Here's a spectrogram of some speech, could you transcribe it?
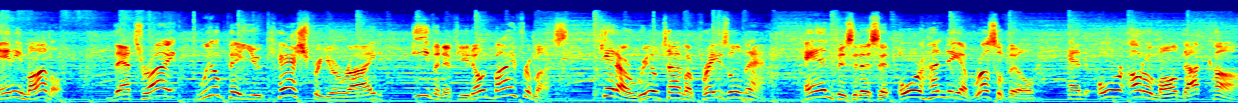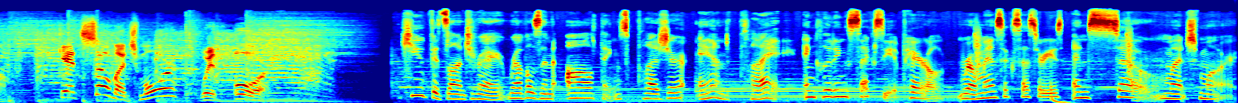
any model. That's right, we'll pay you cash for your ride, even if you don't buy from us. Get a real-time appraisal now and visit us at Orr Hyundai of Russellville and orrautomall.com. Get so much more with Orr. Cupid's Lingerie revels in all things pleasure and play, including sexy apparel, romance accessories, and so much more.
